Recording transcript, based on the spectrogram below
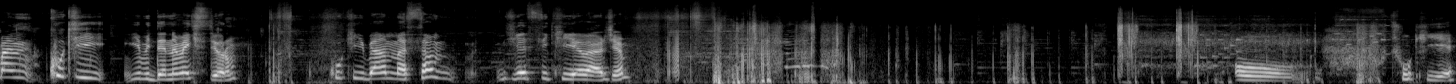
Ben Cookie'yi bir denemek istiyorum. Cookie'yi beğenmezsem Jessica'ya vereceğim. Oo, çok iyi.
